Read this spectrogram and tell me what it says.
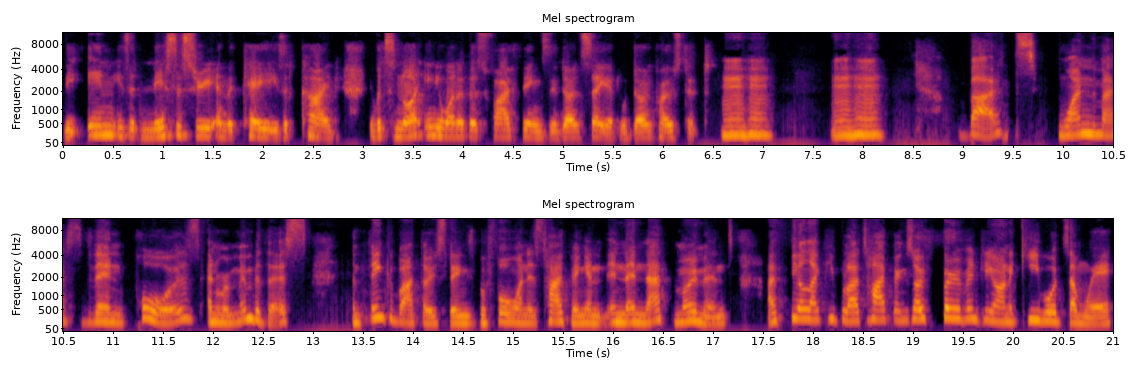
The N, is it necessary? And the K, is it kind? If it's not any one of those five things, then don't say it or don't post it. Mm-hmm. Mm-hmm. But one must then pause and remember this and think about those things before one is typing. And in, in that moment, I feel like people are typing so fervently on a keyboard somewhere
